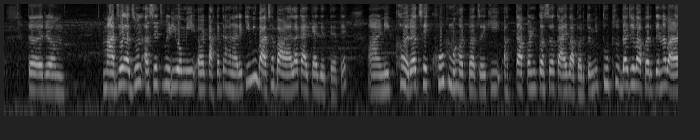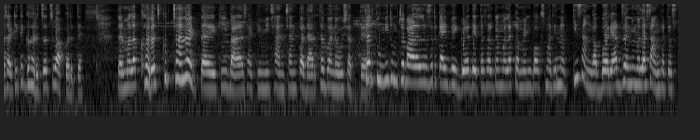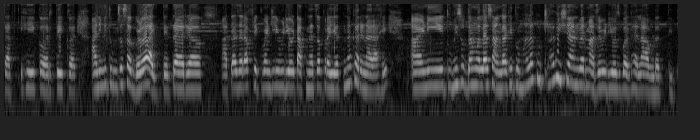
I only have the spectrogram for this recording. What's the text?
तर माझे अजून असेच व्हिडिओ मी टाकत राहणार आहे की मी माझ्या बाळाला काय काय देते ते. आणि खरंच हे खूप महत्त्वाचं आहे की आत्ता आपण कसं काय वापरतो. मी तूपसुद्धा जे वापरते ना बाळासाठी ते घरचंच वापरते. तर मला खरंच खूप छान वाटतंय की बाळासाठी मी छान छान पदार्थ बनवू शकते. तर तुम्ही तुमच्या बाळाला जर काही वेगळं देत असाल तर मला कमेंट बॉक्समध्ये नक्की सांगा. बऱ्याच जणी मला सांगत असतात हे कर ते कर. आणि मी तुमचं सगळं ऐकते. तर आता जरा फ्रिक्वेंटली व्हिडिओ टाकण्याचा प्रयत्न करणार आहे. आणि तुम्हीसुद्धा मला सांगा की तुम्हाला कुठल्या विषयांवर माझे व्हिडिओज बघायला आवडतील?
